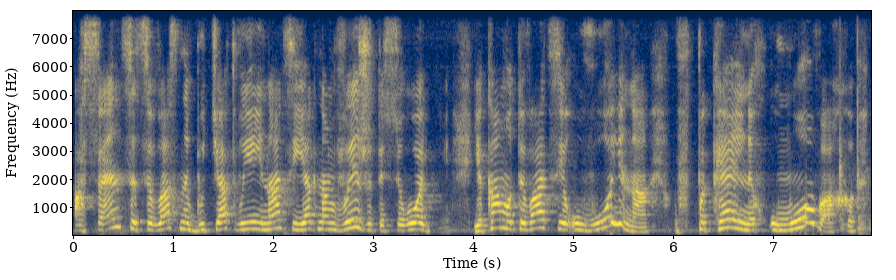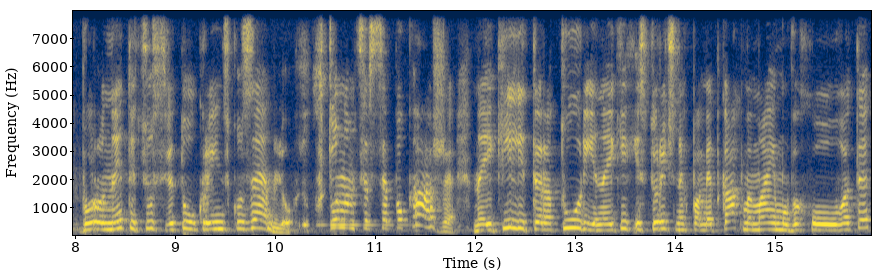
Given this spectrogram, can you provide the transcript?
А сенси це власне буття твоєї нації, як нам вижити сьогодні? Яка мотивація у воїна в пекельних умовах боронити цю святу українську землю? Хто нам це все покаже? На якій літературі, на яких історичних пам'ятках ми маємо виховувати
